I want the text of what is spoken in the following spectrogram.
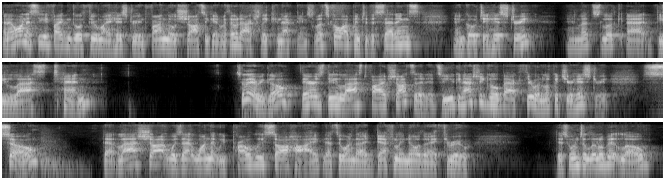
and I want to see if I can go through my history and find those shots again without actually connecting. So let's go up into the settings and go to history, and let's look at the last 10. So there we go. There's the last five shots that I did. So you can actually go back through and look at your history. So that last shot was that one that we probably saw high. That's the one that I definitely know that I threw. This one's a little bit low.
